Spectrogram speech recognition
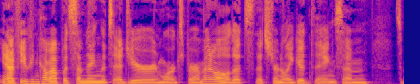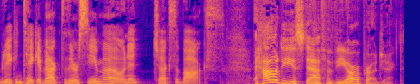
you know, if you can come up with something that's edgier and more experimental, that's that's generally a good thing. Some somebody can take it back to their CMO and it checks a box. How do you staff a VR project?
